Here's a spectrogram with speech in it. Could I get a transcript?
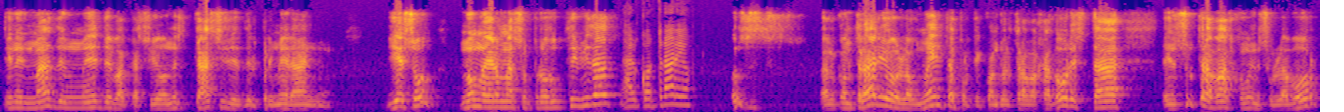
tienen más de un mes de vacaciones casi desde el primer año. Y eso no merma su productividad. Al contrario. Entonces, al contrario, lo aumenta porque cuando el trabajador está en su trabajo, en su labor,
